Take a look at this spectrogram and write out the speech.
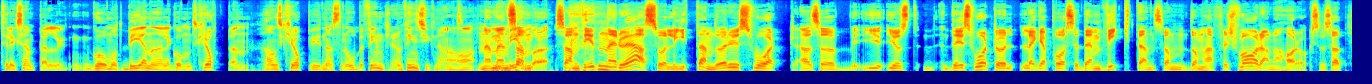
till exempel gå mot benen eller gå mot kroppen. Hans kropp är ju nästan obefintlig, den finns ju knappt. Ja, nej, men sam bara. samtidigt när du är så liten, då är det ju svårt, alltså, ju- just, det är svårt att lägga på sig den vikten som de här försvararna har också. Så att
